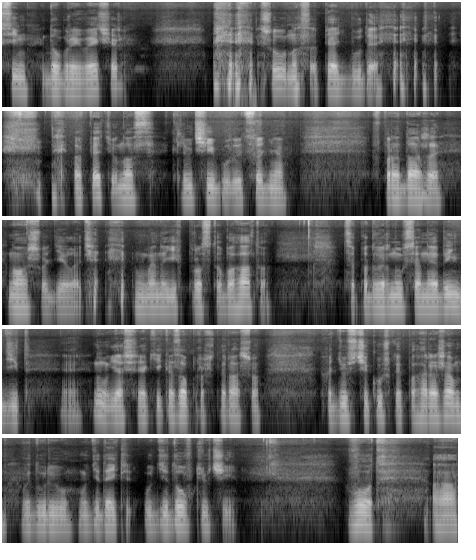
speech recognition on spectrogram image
Всім добрий вечір. Що у нас опять буде? Опять у нас ключі будуть сьогодні в продажі. Ну а що робити? У мене їх просто багато. Це подвернувся не один дід. Е, Ну, я ж як і казав прошлий раз, що ходю з чекушкою по гаражам, видурюю у, дідей, у дідов ключі. Вот. А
